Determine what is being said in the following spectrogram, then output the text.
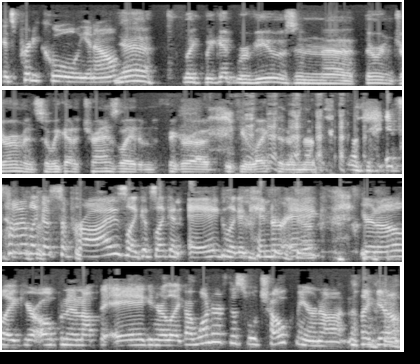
it's pretty cool, you know. yeah, like we get reviews and uh, they're in German, so we got to translate them to figure out if you liked it or not. it's kind of like a surprise like it's like an egg like a kinder Yeah. egg you know like you're opening up the egg and you're like i wonder if this will choke me or not like you know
